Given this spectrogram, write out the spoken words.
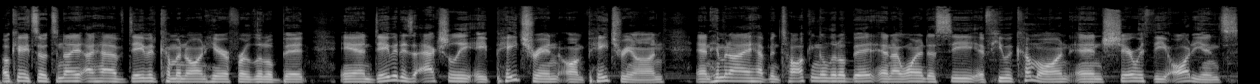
Okay, so tonight I have David coming on here for a little bit, and David is actually a patron on Patreon, and him and I have been talking a little bit, and I wanted to see if he would come on and share with the audience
